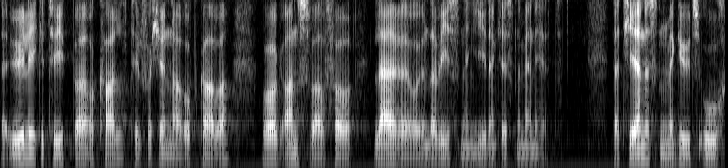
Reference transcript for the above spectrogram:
Det er ulike typer og kall til forkynneroppgaver og ansvar for lære og undervisning i den kristne menighet. Det er tjenesten med Guds ord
